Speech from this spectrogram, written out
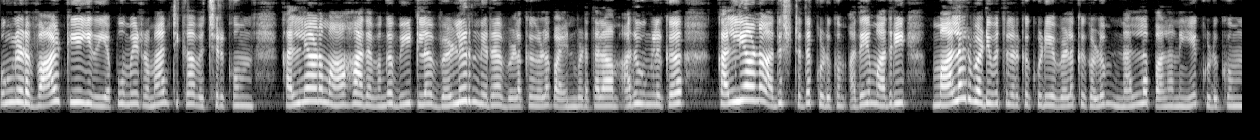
உங்களோட வாழ்க்கையை இது எப்பவுமே ரொமான்டிக்காக வச்சிருக்கும். கல்யாணம் ஆகாதவங்க வீட்டில் வெளிர் நிற விளக்குகளை பயன்படுத்தலாம். அது உங்களுக்கு கல்யாண அதிர்ஷ்டத்தை கொடுக்கும் அதே மாதிரி மலர் வடிவத்தில் இருக்கக்கூடிய விளக்குகளும் நல்ல பலனையே கொடுக்கும்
